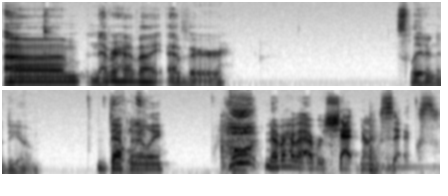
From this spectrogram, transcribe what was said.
Um, never have I ever slid in a DM. definitely. Never have I ever shat during sex.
